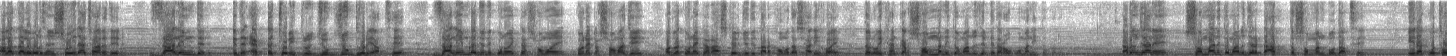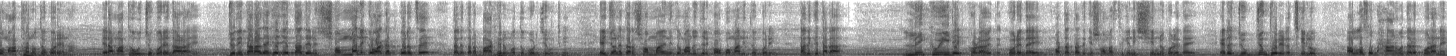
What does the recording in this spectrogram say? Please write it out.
আল্লাহ তালা বলেছেন, স্বৈরাচারদের, জালিমদের, এদের একটা চরিত্র যুগ যুগ ধরে আছে। জালিমরা যদি কোনো একটা সময়, কোনো একটা সমাজে অথবা কোনো একটা রাষ্ট্রের যদি তারা ক্ষমতাশালী হয়, তাহলে ওইখানকার সম্মানিত মানুষদেরকে তারা অপমানিত করে। কারণ জানে, সম্মানিত মানুষের একটা আত্মসম্মান বোধ আছে। এরা কোথাও মাথা নত করে না, এরা মাথা উঁচু করে দাঁড়ায়। যদি তারা দেখে যে তাদের সম্মানে কেউ আঘাত করেছে, তাহলে তারা বাঘের মতো গর্জে ওঠে। এই জন্য তারা সম্মানিত মানুষদেরকে অপমানিত করে, তাদেরকে তারা লিকুইডেট করা করে দেয়, অর্থাৎ তাদেরকে সমাজ থেকে নিশ্চিন্ন করে দেয়। এটা যুগ যুগ ধরে এটা ছিল। আল্লাহ সুবহান ওয়া তাআলা কোরআনে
